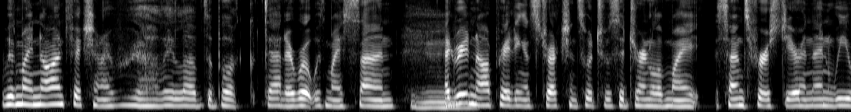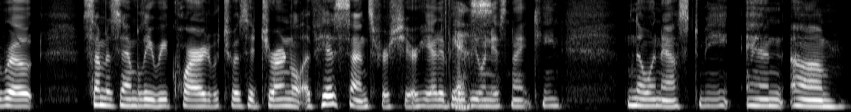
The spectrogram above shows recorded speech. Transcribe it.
with my nonfiction, I really love the book that I wrote with my son. Mm. I'd written Operating Instructions, which was a journal of my son's first year, and then we wrote Some Assembly Required, which was a journal of his son's first year. He had a baby yes. when he was 19. No one asked me. And um,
